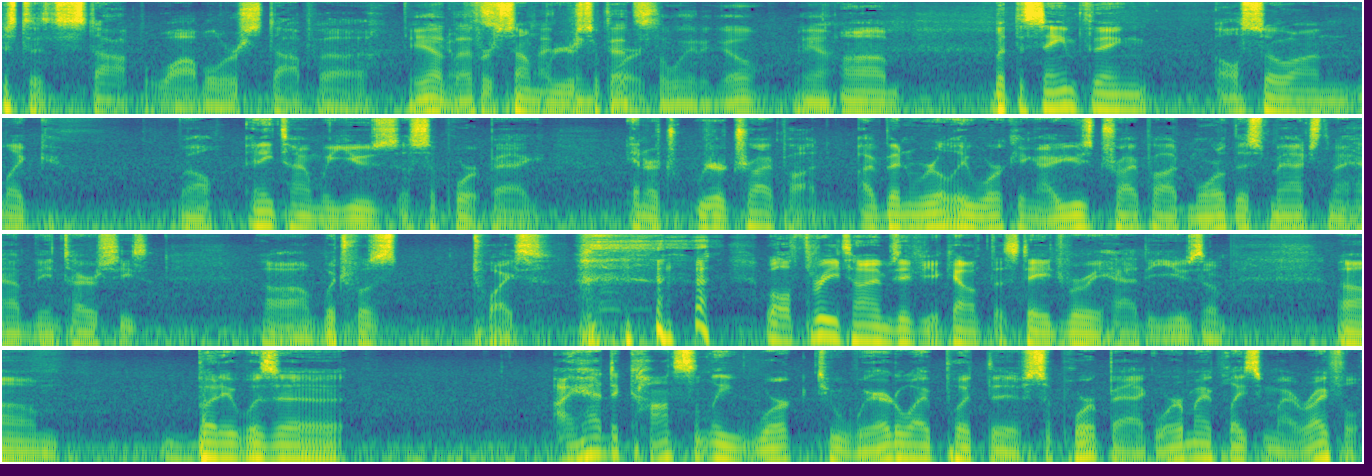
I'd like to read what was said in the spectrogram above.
just to stop wobble or stop uh, yeah, you know, for some I rear think support. that's the way to go. Yeah, Um, but the same thing also on like, well, anytime we use a support bag in a rear tripod. I've been really working. I used tripod more this match than I have the entire season, uh, which was twice. well, three times if you count the stage where we had to use them. Um, but it was a. I had to constantly work to where do I put the support bag? Where am I placing my rifle?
